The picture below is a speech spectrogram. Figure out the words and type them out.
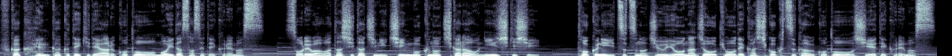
深く変革的であることを思い出させてくれます。それは私たちに沈黙の力を認識し特に5つの重要な状況で賢く使うことを教えてくれます。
